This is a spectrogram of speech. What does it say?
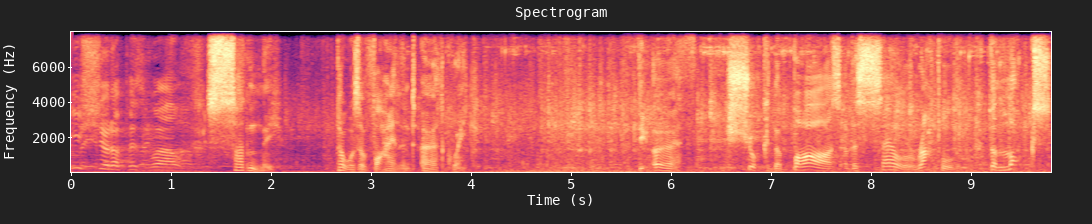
You shut up as well. Suddenly, there was a violent earthquake. The earth shook, the bars of the cell rattled, the locks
